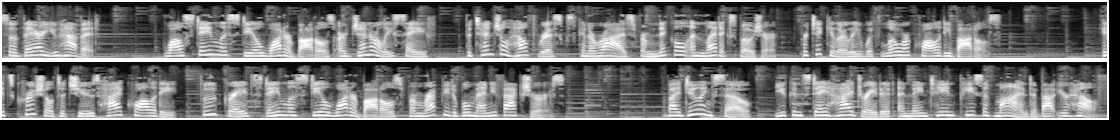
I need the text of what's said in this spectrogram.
So there you have it. While stainless steel water bottles are generally safe, potential health risks can arise from nickel and lead exposure, particularly with lower quality bottles. It's crucial to choose high quality, food grade stainless steel water bottles from reputable manufacturers. By doing so, you can stay hydrated and maintain peace of mind about your health.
